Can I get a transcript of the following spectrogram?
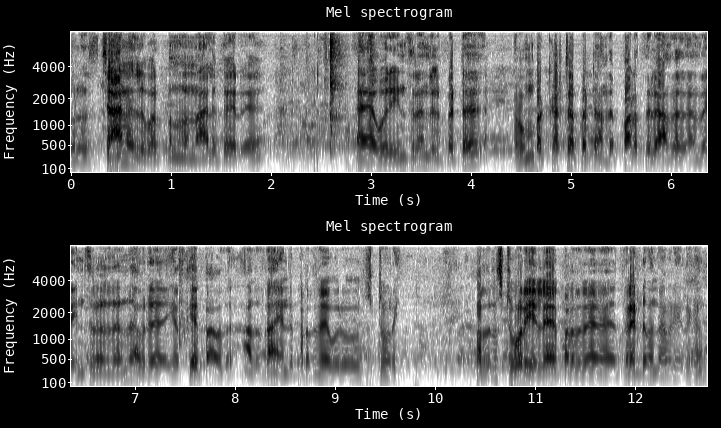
ஒரு சேனலில் ஒர்க் பண்ண நாலு பேர். ஒரு இன்சிடென்டில் பட்டு ரொம்ப கஷ்டப்பட்டு அந்த படத்தில் அந்த அந்த இன்சிடென்ட்லேருந்து அவர் எஸ்கேப் ஆகுது. அதுதான் இந்த படத்தில் ஒரு ஸ்டோரி படத்தில் ஸ்டோரி எல்லா படத்தில் த்ரெட் வந்து அப்படி இருக்கும்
